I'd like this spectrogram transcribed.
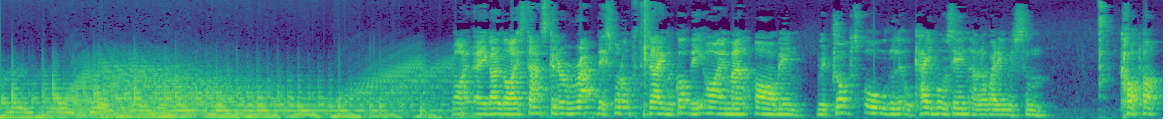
Right, there you go guys. That's going to wrap this one up for today. We've got the Iron Man arm in. We've dropped all the little cables in and I went in with some copper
